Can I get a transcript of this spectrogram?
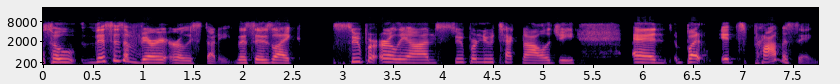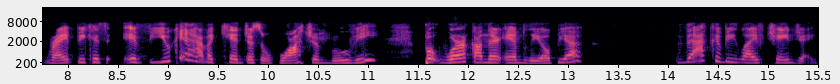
So this is a very early study. This is like super early on, super new technology and but it's promising, right? Because if you can have a kid just watch a movie but work on their amblyopia, that could be life changing.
